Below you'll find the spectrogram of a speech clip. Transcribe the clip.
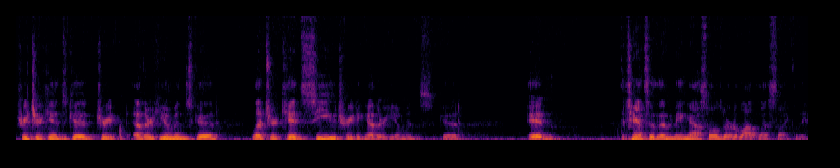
treat your kids good, treat other humans good. Let your kids see you treating other humans good. And the chance of them being assholes are a lot less likely.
